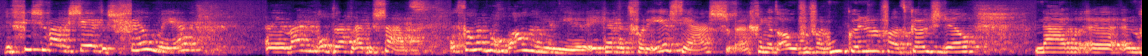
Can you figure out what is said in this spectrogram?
Je visualiseert dus veel meer uh, waar een opdracht uit bestaat. Het kan ook nog op andere manieren. Ik heb het voor de eerstejaars, uh, ging het over van hoe kunnen we van het keuzedeel naar uh, een,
